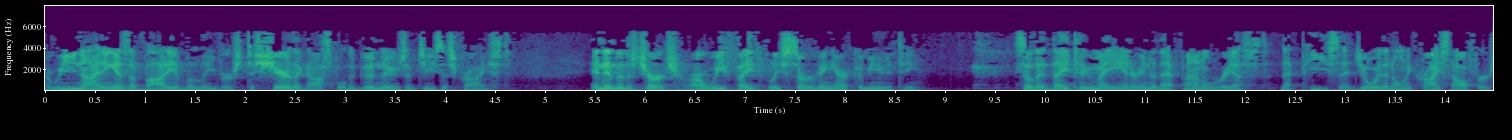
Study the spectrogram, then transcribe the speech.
Are we uniting as a body of believers to share the gospel, the good news of Jesus Christ? And into the church, are we faithfully serving our community so that they too may enter into that final rest, that peace, that joy that only Christ offers?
